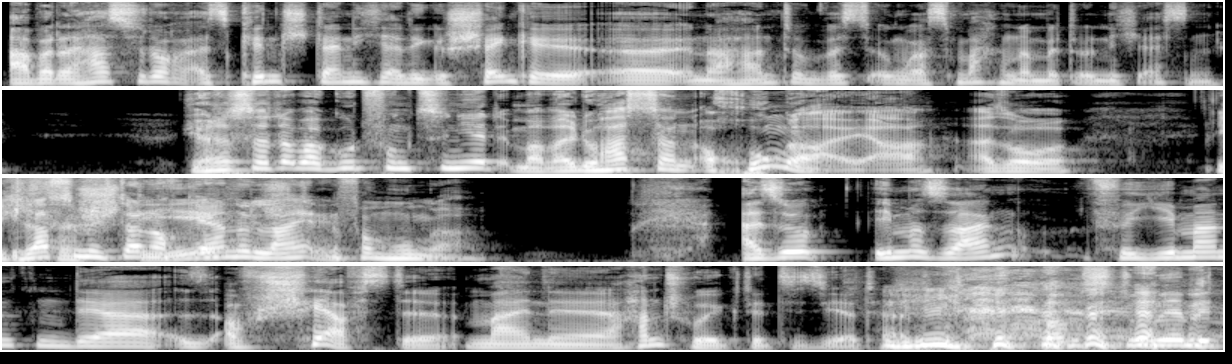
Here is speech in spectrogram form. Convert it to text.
Aber dann hast du doch als Kind ständig deine Geschenke äh, in der Hand und wirst irgendwas machen damit und nicht essen. Ja, das hat aber gut funktioniert immer, weil du hast dann auch Hunger, ja. Also ich, Ich lasse mich dann auch gerne leiten vom Hunger. Also, ich muss sagen, für jemanden, der auf schärfste meine Handschuhe kritisiert hat, kommst du mir mit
